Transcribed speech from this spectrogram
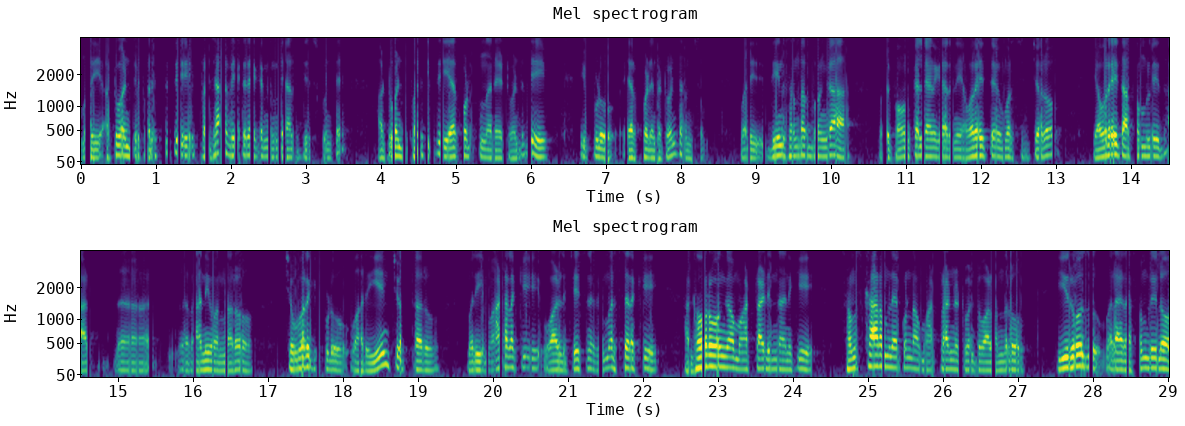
మరి అటువంటి పరిస్థితి ప్రజా వ్యతిరేక నిర్ణయాలు తీసుకుంటే అటువంటి పరిస్థితి ఏర్పడుతుంది అనేటువంటిది ఇప్పుడు ఏర్పడినటువంటి అంశం. మరి దీని సందర్భంగా మరి పవన్ కళ్యాణ్ గారిని ఎవరైతే విమర్శించారో ఎవరైతే అసెంబ్లీ దా రానివన్నారో చివరికి ఇప్పుడు వారు ఏం చెప్తారు? మరి ఈ మాటలకి వాళ్ళు చేసిన విమర్శలకి అగౌరవంగా మాట్లాడిన దానికి సంస్కారం లేకుండా మాట్లాడినటువంటి వాళ్ళందరూ ఈరోజు మరి ఆయన అసెంబ్లీలో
